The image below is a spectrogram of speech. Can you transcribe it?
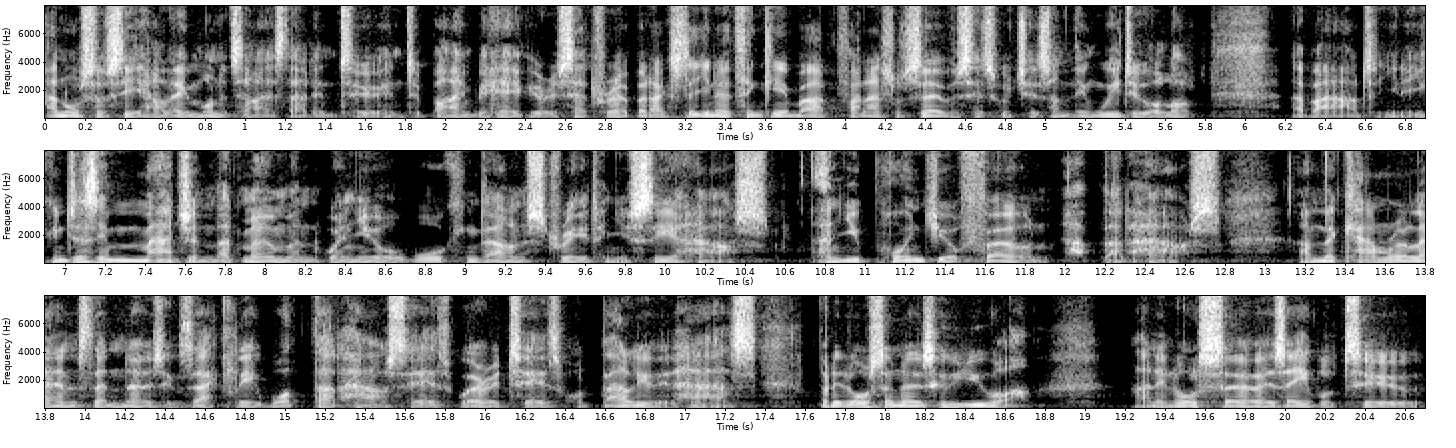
and also see how they monetize that into into buying behavior, etc. But actually, you know, thinking about financial services, which is something we do a lot about, you know, you can just imagine that moment when you're walking down a street and you see a house and you point your phone at that house. And the camera lens then knows exactly what that house is, where it is, what value it has, but it also knows who you are. And it also is able to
